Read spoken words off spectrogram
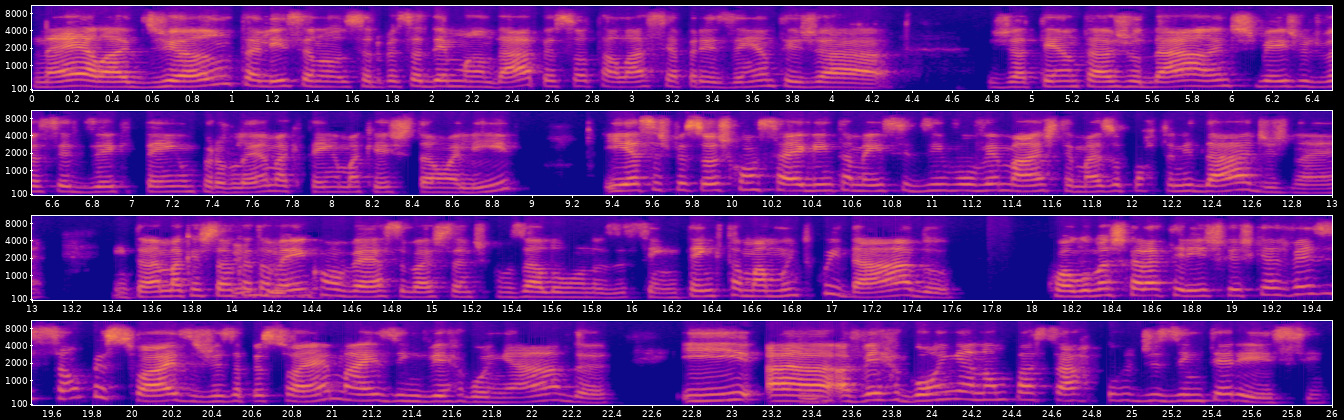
né? Ela adianta ali, você não, você não precisa demandar, a pessoa está lá, se apresenta e já já tenta ajudar antes mesmo de você dizer que tem um problema, que tem uma questão ali. E essas pessoas conseguem também se desenvolver mais, ter mais oportunidades, né? Então é uma questão que eu também converso bastante com os alunos, assim, tem que tomar muito cuidado com algumas características que às vezes são pessoais, às vezes a pessoa é mais envergonhada e a, a vergonha não passar por desinteresse.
